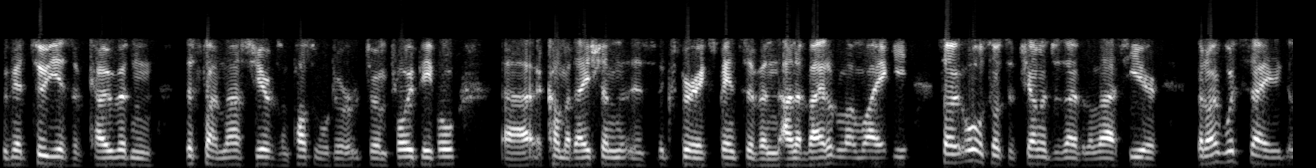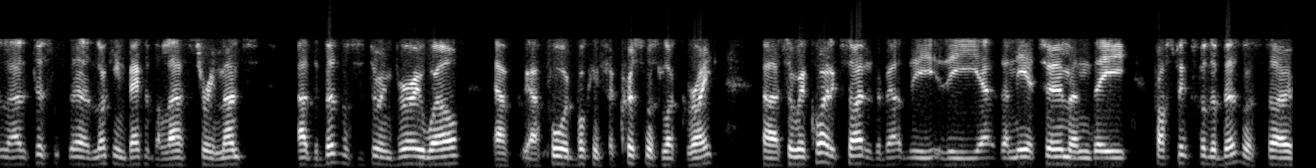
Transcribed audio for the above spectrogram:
We've had two years of COVID, and this time last year it was impossible to to employ people. Uh, accommodation is very expensive and unavailable on Waiheke. So all sorts of challenges over the last year. But I would say, uh, just uh, looking back at the last three months, uh, the business is doing very well. Our, our forward bookings for Christmas look great. Uh, so we're quite excited about the the uh, the near term and the prospects for the business. So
